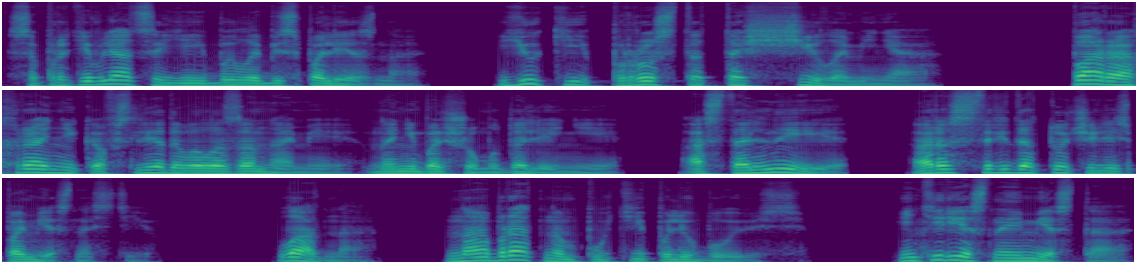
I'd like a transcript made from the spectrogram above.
Сопротивляться ей было бесполезно. Юки просто тащила меня. Пара охранников следовала за нами на небольшом удалении. Остальные рассредоточились по местности. Ладно, на обратном пути полюбуюсь. Интересное место,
